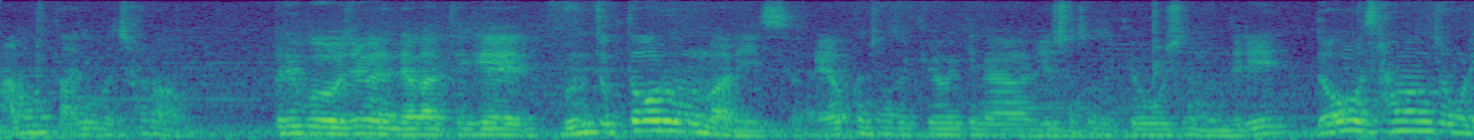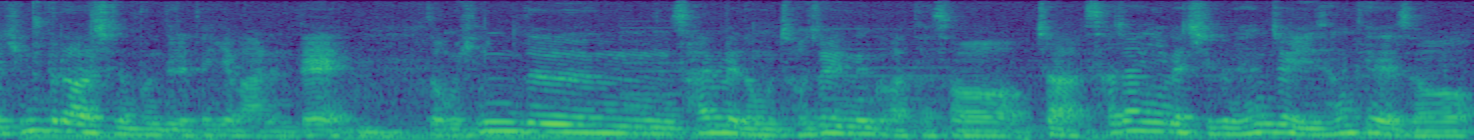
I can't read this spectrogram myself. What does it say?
아무것도 아닌 것처럼. 그리고 요즘에 내가 되게 문득 떠오르는 말이 있어. 에어컨 청소 교육이나 유치원 청소 교육 오시는 분들이 너무 상황적으로 힘들어 하시는 분들이 되게 많은데 너무 힘든 삶에 너무 젖어 있는 것 같아서 자 사장님의 지금 현재 이 상태에서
